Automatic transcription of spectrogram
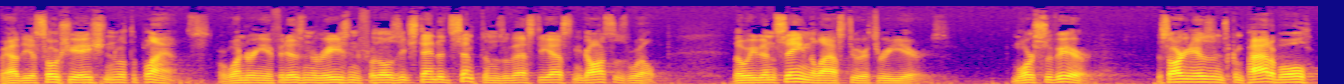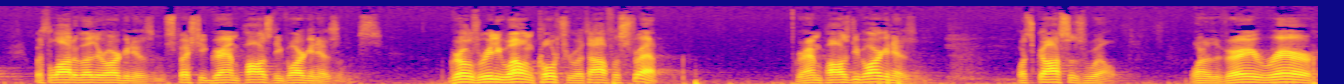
We have the association with the plants. We're wondering if it isn't a reason for those extended symptoms of SDS and Goss's wilt that we've been seeing the last two or three years. More severe. This organism is compatible with a lot of other organisms, especially gram positive organisms. Grows really well in culture with alpha strep. Gram positive organism. What's Goss's wilt? One of the very rare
